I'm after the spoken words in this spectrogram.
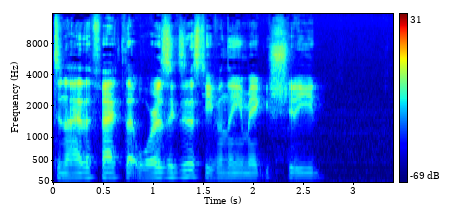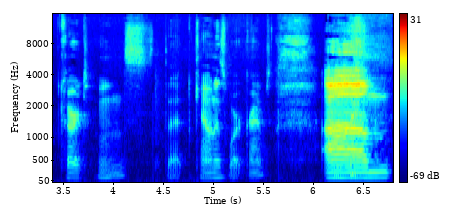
deny the fact that wars exist, even though you make shitty cartoons that count as war crimes. Um,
